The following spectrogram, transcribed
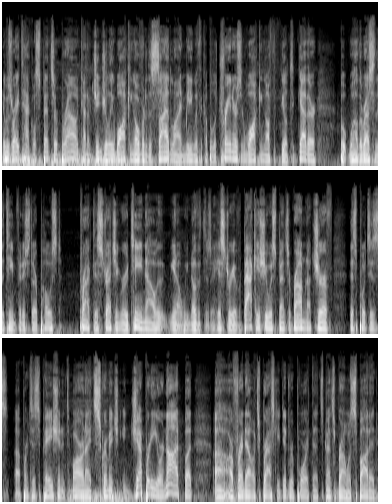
it was right tackle Spencer Brown kind of gingerly walking over to the sideline, meeting with a couple of trainers and walking off the field together. But while the rest of the team finished their post practice stretching routine. Now, you know, we know that there's a history of a back issue with Spencer Brown. I'm not sure if this puts his uh, participation in tomorrow night's scrimmage in jeopardy or not, but uh, our friend Alex Brasko did report that Spencer Brown was spotted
